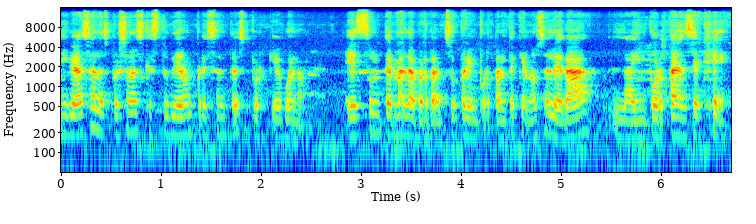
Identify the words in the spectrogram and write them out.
y gracias a las personas que estuvieron presentes porque, bueno, es un tema, la verdad, súper importante que no se le da la importancia que,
